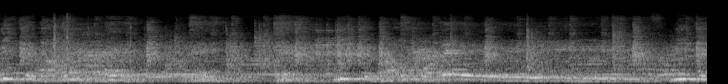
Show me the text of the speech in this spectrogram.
見てまおうね。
